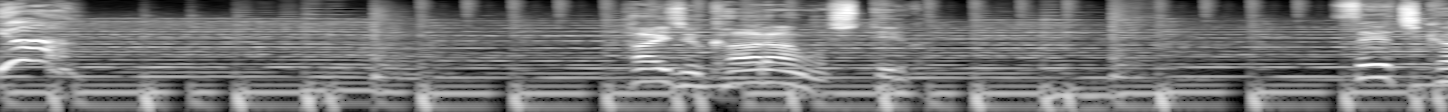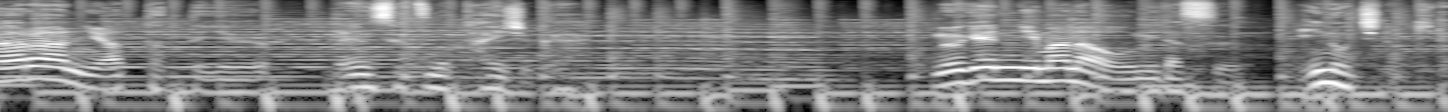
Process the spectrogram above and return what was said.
ユア大樹カーラーンを知っているか？聖地カーラーンにあったっていう伝説の大樹か。無限にマナを生み出す命の木だ。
